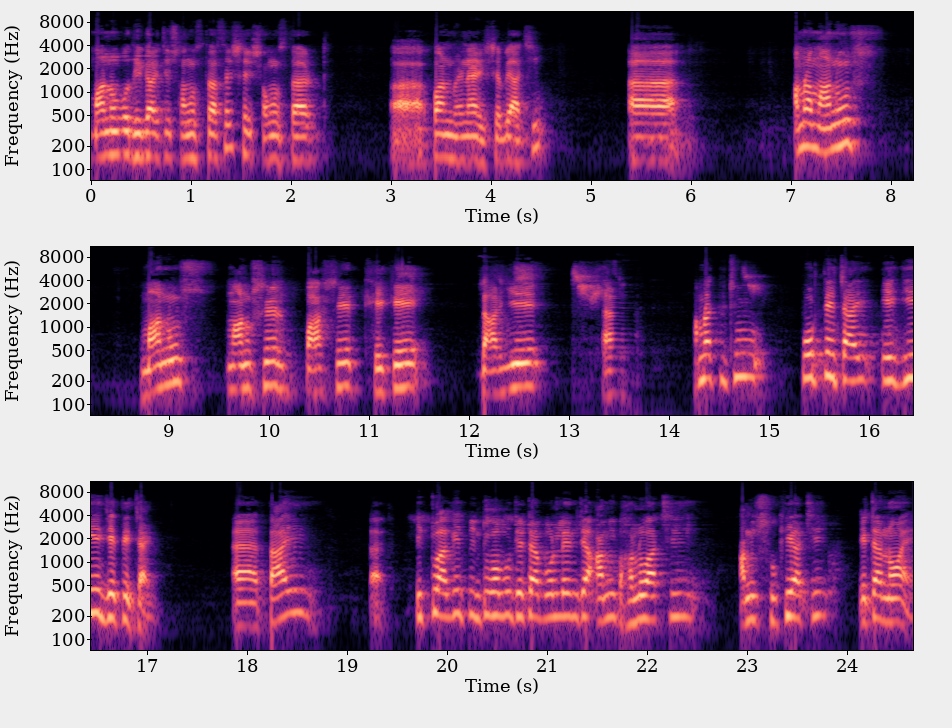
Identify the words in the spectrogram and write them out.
মানব অধিকার যে সংস্থা আছে সেই সংস্থার কনভেনার হিসেবে আছি। আহ, আমরা মানুষ মানুষ মানুষের পাশে থেকে দাঁড়িয়ে আহ, আমরা কিছু করতে চাই এগিয়ে যেতে চাই। তাই একটু আগে পিন্টুবাবু যেটা বললেন যে আমি ভালো আছি, আমি সুখী আছি, এটা নয়।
